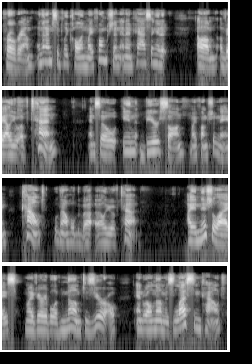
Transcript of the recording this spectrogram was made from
program, and then I'm simply calling my function, and I'm passing it um, a value of 10, and so in beer song, my function name, count will now hold the value of 10. I initialize my variable of num to 0, and while num is less than count,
